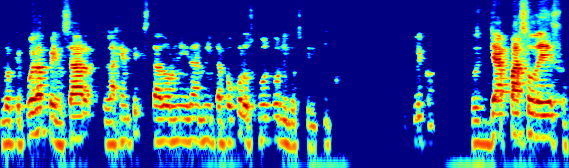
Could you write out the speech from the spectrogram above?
lo que pueda pensar la gente que está dormida, ni tampoco los juzgo ni los critico. ¿Me explico? Pues ya paso de eso,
